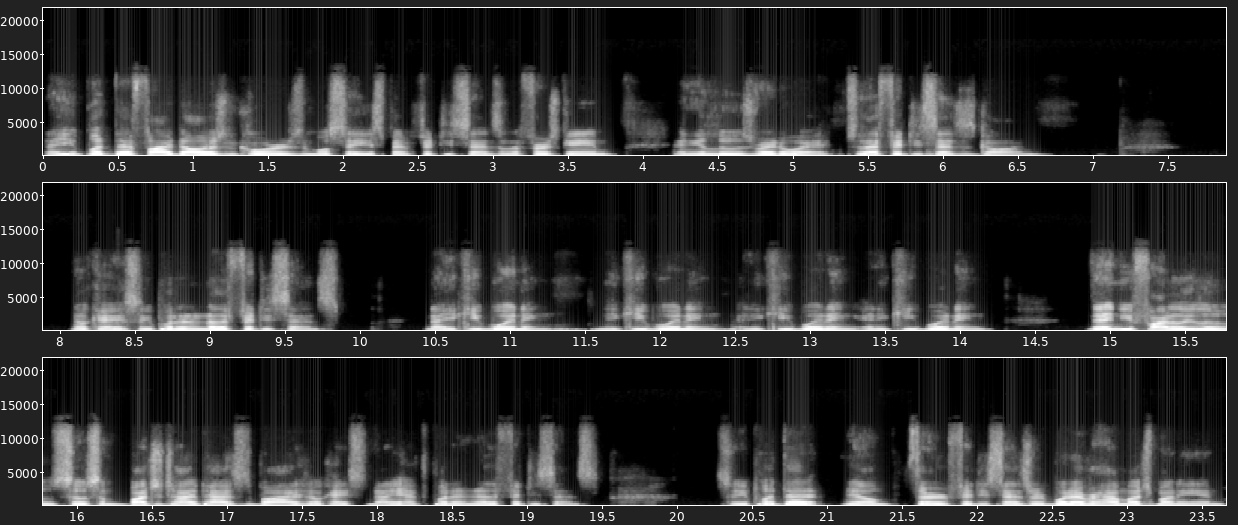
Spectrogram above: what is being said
Now you put that five dollars in quarters, and we'll say you spend fifty cents on the first game, and you lose right away. So that fifty cents is gone. Okay, so you put in another fifty cents. Now you keep winning, and you keep winning, and you keep winning, and you keep winning. Then you finally lose. So some bunch of time passes by. Okay, so now you have to put in another 50 cents. So you put that, you know, third 50 cents or whatever, how much money in,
